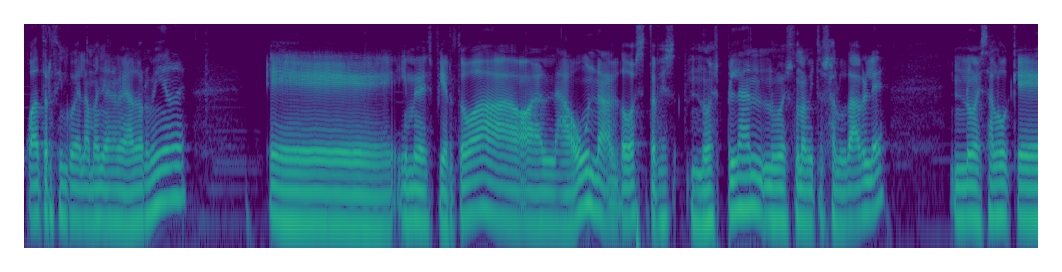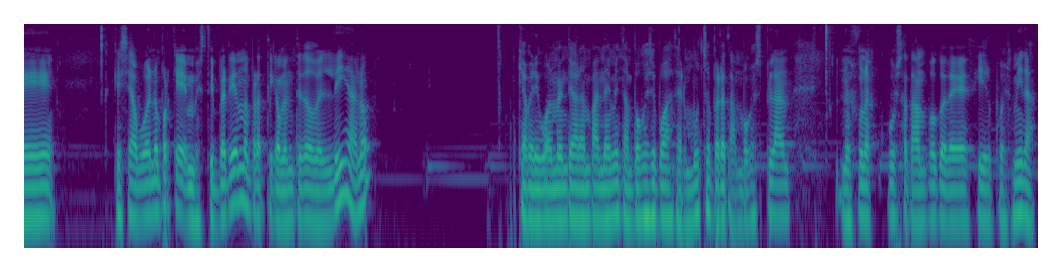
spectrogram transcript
4 o 5 de la mañana me voy a dormir eh, y me despierto a, a la 1, 2, entonces no es plan, no es un hábito saludable no es algo que, sea bueno porque me estoy perdiendo prácticamente todo el día, ¿no? Que a ver, igualmente ahora en pandemia tampoco se puede hacer mucho, pero tampoco es plan, no es una excusa tampoco de decir, pues mira,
